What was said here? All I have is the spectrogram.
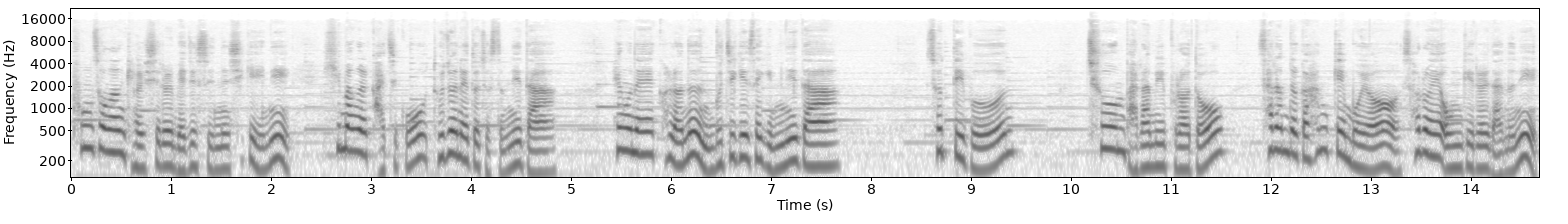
풍성한 결실을 맺을 수 있는 시기이니 희망을 가지고 도전해도 좋습니다. 행운의 컬러는 무지개색입니다. 소띠분 추운 바람이 불어도 사람들과 함께 모여 서로의 온기를 나누니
